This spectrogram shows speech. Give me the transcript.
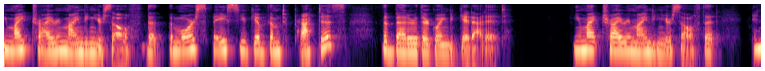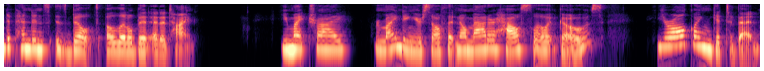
You might try reminding yourself that the more space you give them to practice, the better they're going to get at it. You might try reminding yourself that independence is built a little bit at a time. You might try reminding yourself that no matter how slow it goes, you're all going to get to bed.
